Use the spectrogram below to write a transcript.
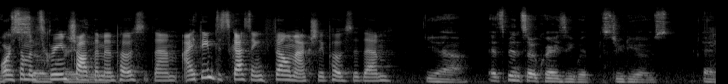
Or someone so screenshot them and posted them. I think Discussing Film actually posted them. Yeah, it's been so crazy with studios and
